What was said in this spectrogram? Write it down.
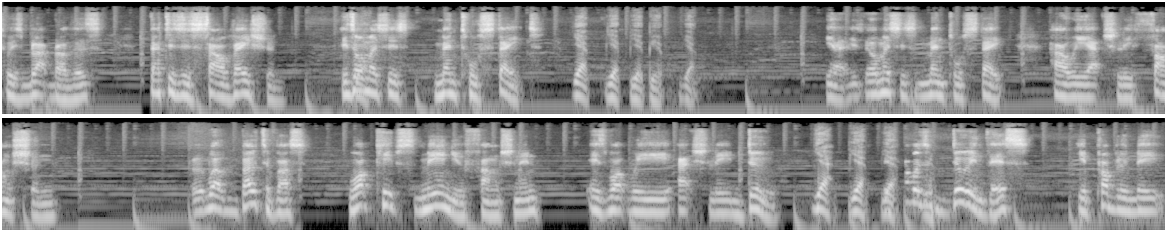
to his black brothers, that is his salvation. It's Yeah. almost his mental state. Yep, yep, yep, yep, yep. Yeah, it's almost his mental state, how he actually function. Well, both of us, what keeps me and you functioning is what we actually do. Yeah, yeah, yeah. If I wasn't doing this, you'd probably be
